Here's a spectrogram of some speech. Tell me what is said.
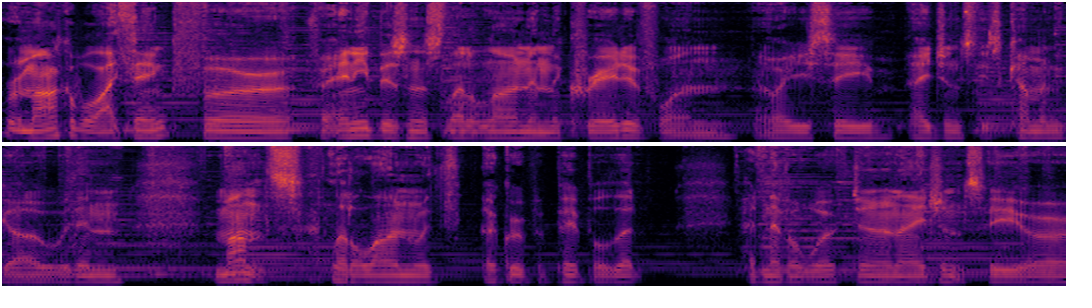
remarkable, I think, for, for any business, let alone in the creative one, where you see agencies come and go within months, let alone with a group of people that had never worked in an agency or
